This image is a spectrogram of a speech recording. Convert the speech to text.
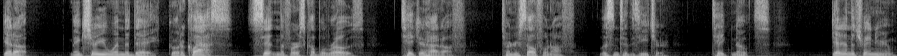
Get up. Make sure you win the day. Go to class. Sit in the first couple rows. Take your hat off. Turn your cell phone off. Listen to the teacher. Take notes. Get in the training room.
